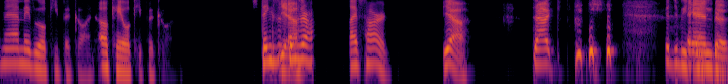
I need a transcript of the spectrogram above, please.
Man, maybe we'll keep it going. Okay, we'll keep it going. Things things Yeah. are life's hard. Yeah. That Good to be and uh,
